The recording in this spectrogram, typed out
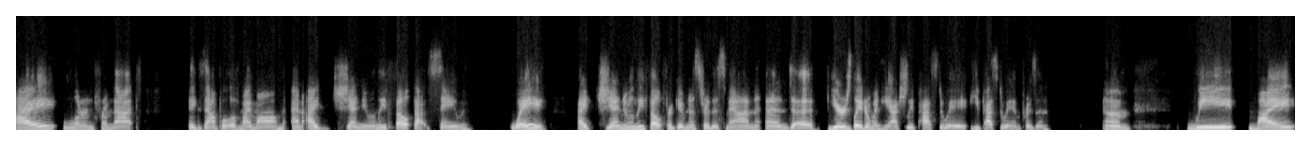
I learned from that example of my mom, and I genuinely felt that same way. I genuinely felt forgiveness for this man. And uh, years later, when he actually passed away, he passed away in prison. Um, we, my,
